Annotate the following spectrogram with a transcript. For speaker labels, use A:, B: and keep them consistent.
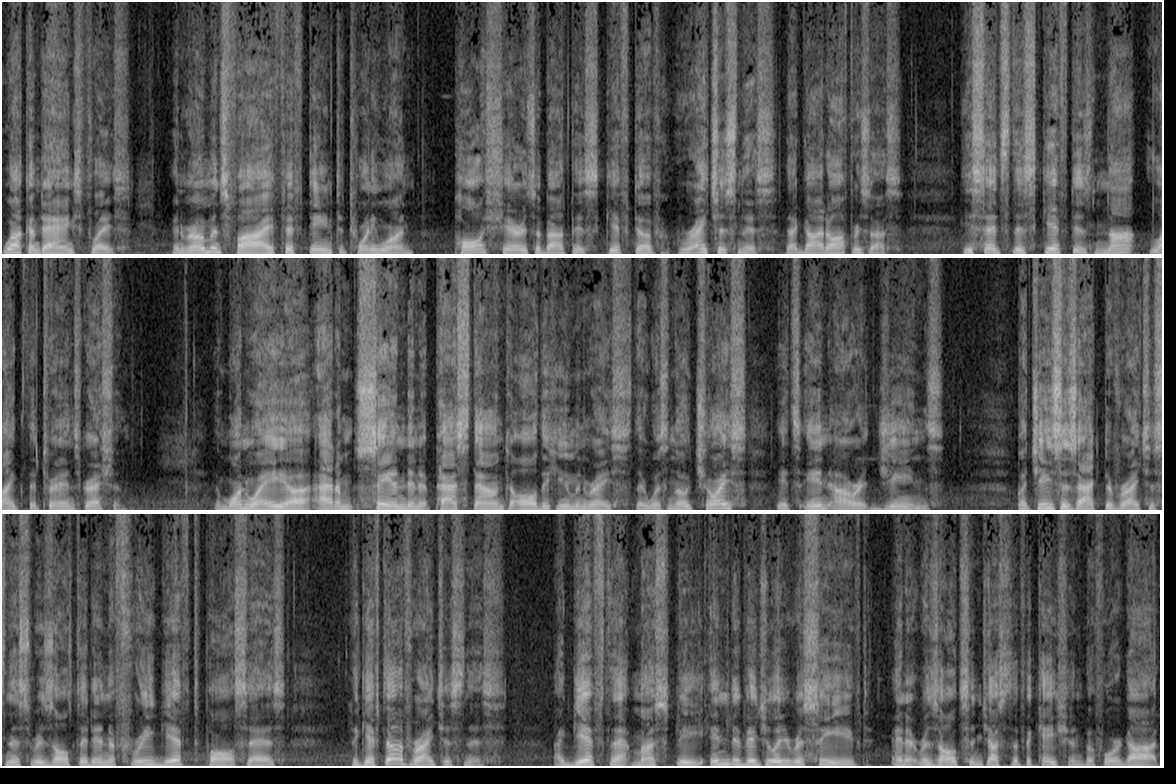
A: Welcome to Hank's Place. In Romans 5 15 to 21, Paul shares about this gift of righteousness that God offers us. He says this gift is not like the transgression. In one way, uh, Adam sinned and it passed down to all the human race. There was no choice, it's in our genes. But Jesus' act of righteousness resulted in a free gift, Paul says, the gift of righteousness a gift that must be individually received and it results in justification before God.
